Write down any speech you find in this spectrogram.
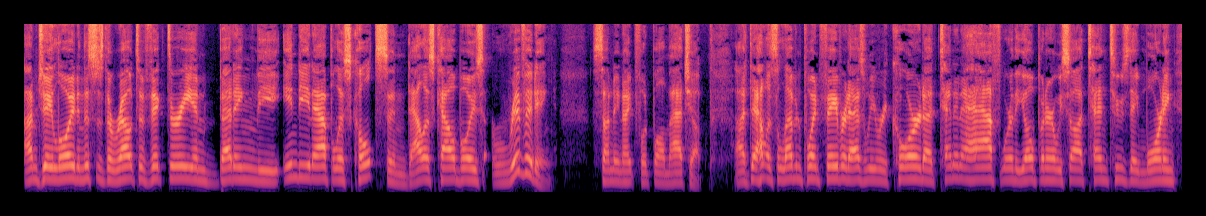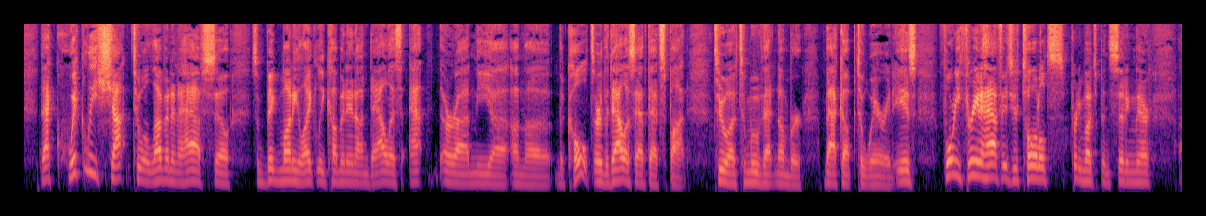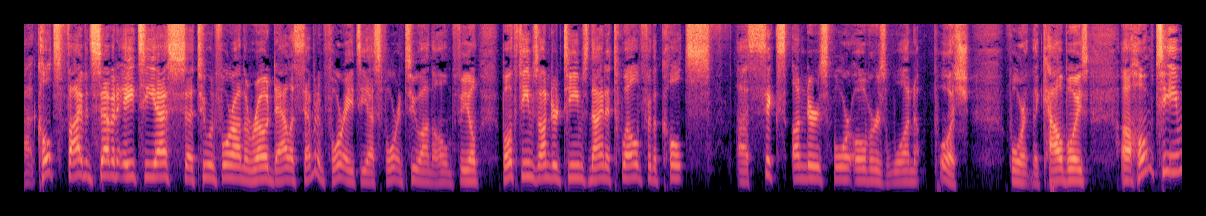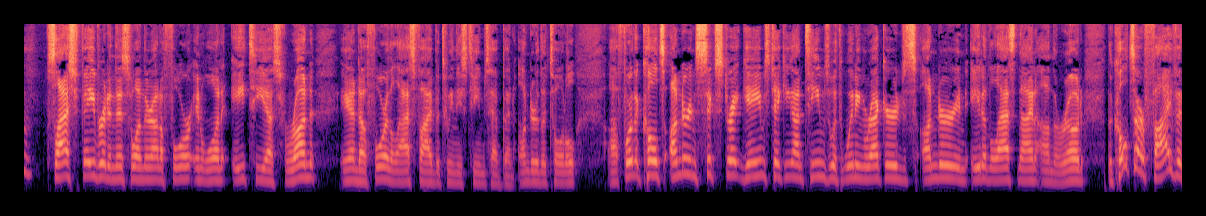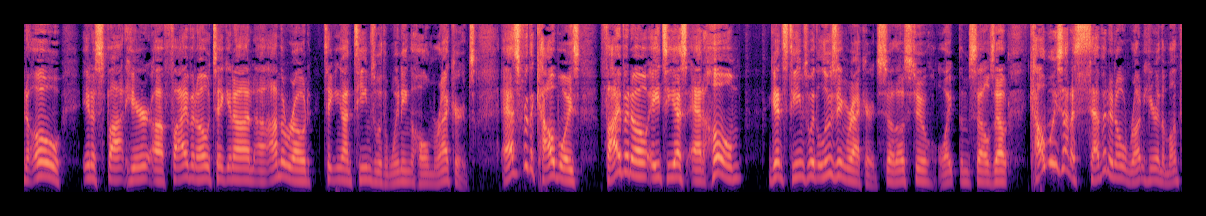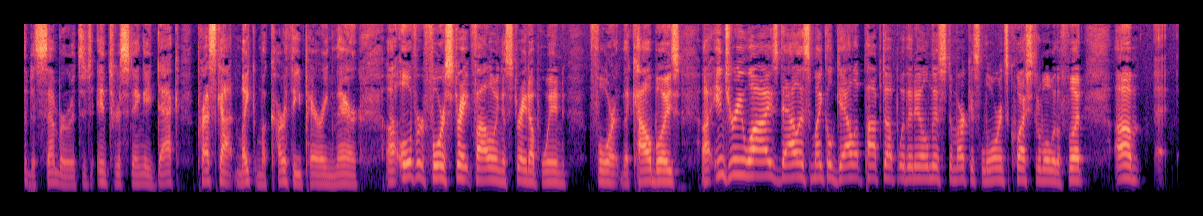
I'm Jay Lloyd, and this is the route to victory in betting the Indianapolis Colts and Dallas Cowboys riveting Sunday night football matchup. Uh, Dallas 11 point favorite as we record, a 10 and a half were the opener. We saw a 10 Tuesday morning. That quickly shot to 11 and a half. So some big money likely coming in on Dallas at or on the uh, on the the Colts or the Dallas at that spot to uh, to move that number back up to where it is. 43 and a half is your total. It's pretty much been sitting there. Uh, Colts five and seven ATS, uh, two and four on the road. Dallas seven and four ATS, four and two on the home field. Both teams under teams nine to twelve for the Colts, uh, six unders, four overs, one push for the Cowboys. Home team slash favorite in this one. They're on a four and one ATS run, and uh, four of the last five between these teams have been under the total. Uh, for the Colts, under in six straight games, taking on teams with winning records, under in eight of the last nine on the road. The Colts are five and zero in a spot here, uh, five and zero taking on uh, on the road, taking on teams with winning home records. As for the Cowboys, five and zero ATS at home against teams with losing records. So those two wipe themselves out. Cowboys on a 7 0 run here in the month of December. It's interesting. A Dak Prescott, Mike McCarthy pairing there. Uh, over four straight following a straight up win for the Cowboys. Uh, injury wise, Dallas, Michael Gallup popped up with an illness. DeMarcus Lawrence questionable with a foot. Um,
